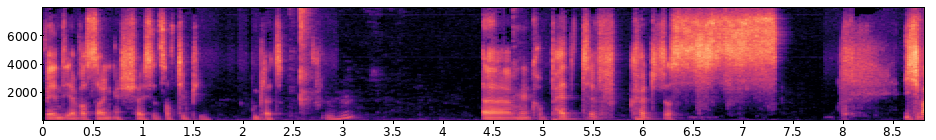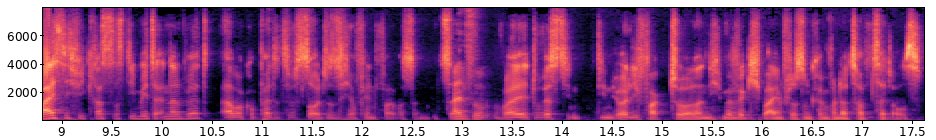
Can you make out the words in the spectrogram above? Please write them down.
werden die einfach sagen, ich scheiße jetzt auf TP. Komplett. Mhm. Ähm, okay. Competitive könnte das. Ich weiß nicht, wie krass das die Meta ändern wird, aber Competitive sollte sich auf jeden Fall was ändern. Also. Weil du wirst den, den Early-Faktor nicht mehr wirklich beeinflussen können von der Top-Zeit aus.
